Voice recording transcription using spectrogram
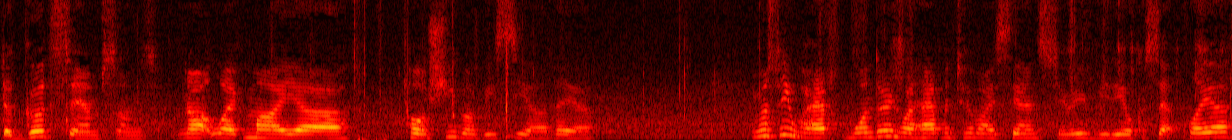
the good Samsungs, not like my uh, Toshiba VCR there. You must be wondering what happened to my Sansui video cassette player.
